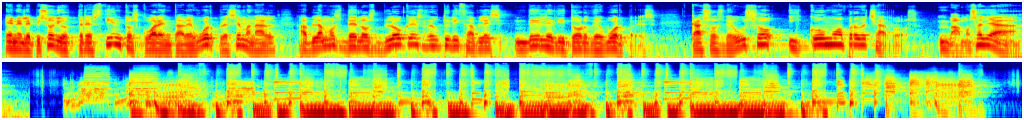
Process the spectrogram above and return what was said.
En el episodio 340 de WordPress semanal hablamos de los bloques reutilizables del editor de WordPress, casos de uso y cómo aprovecharlos. ¡Vamos allá!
